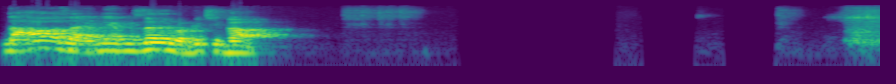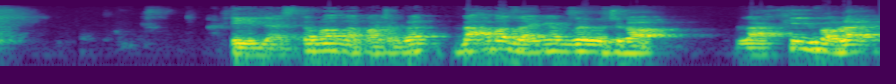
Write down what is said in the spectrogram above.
Đã bao giờ anh em rơi vào cái trường hợp? Tỷ lệ stop loss là quan trọng nhất. Đã bao giờ anh em rơi vào trường hợp là khi vào lệnh,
